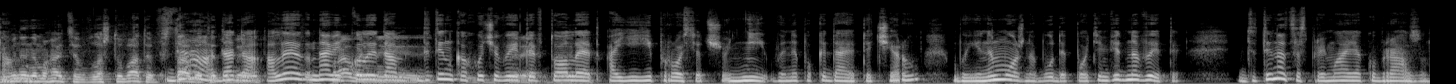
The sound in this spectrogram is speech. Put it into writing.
І вони намагаються влаштувати, вставити да, тебе. да, да. Але навіть коли там, дитинка хоче вийти порядок, в туалет, а її просять, що ні, ви не покидаєте чергу, бо її не можна буде потім відновити. Дитина це сприймає як образу.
